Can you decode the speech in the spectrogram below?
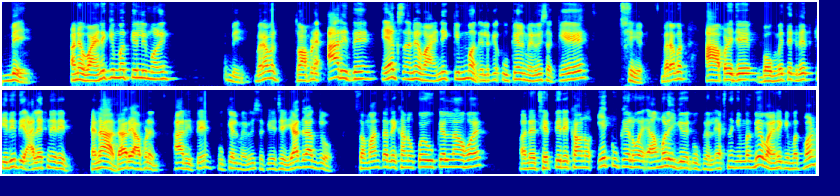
બે. અને વાયની કિંમત કેટલી મળી? બે. બરાબર? તો આપણે આ રીતે એક્સ અને વાયની કિંમત એટલે કે ઉકેલ મેળવી શકીએ છીએ. બરાબર? આ આપણે જે ભૌમિતિક રીત કીધી હતી, આલેખની રીત, એના આધારે આપણે આ રીતે ઉકેલ મેળવી શકીએ છીએ. યાદ રાખજો, સમાંતર રેખાનો કોઈ ઉકેલ ના હોય અને છેદતી રેખાનો એક ઉકેલ હોય, આ મળી ગયો એક ઉકેલ. એક્સની કિંમત બે વાયની કિંમત પણ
